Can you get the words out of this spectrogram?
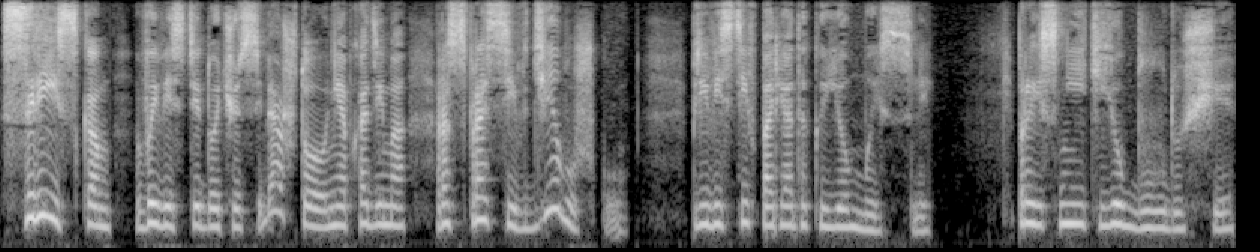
с риском вывести дочь из себя, что необходимо, расспросив девушку, привести в порядок ее мысли, прояснить ее будущее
